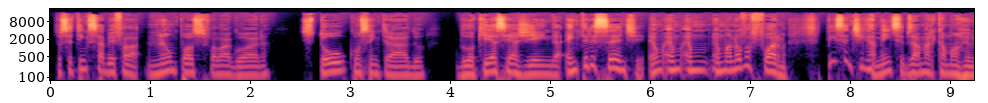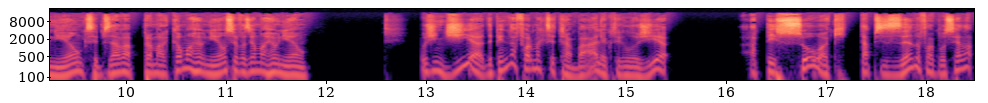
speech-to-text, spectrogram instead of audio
Então, você tem que saber falar, não posso falar agora, estou concentrado, bloqueia essa agenda. É interessante, é, é um- é um- é uma nova forma. Pensa antigamente, você precisava marcar uma reunião, que você precisava, para marcar uma reunião, você fazia uma reunião. Hoje em dia, dependendo da forma que você trabalha com tecnologia, a pessoa que está precisando falar com você, ela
